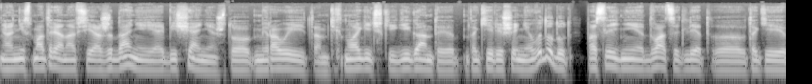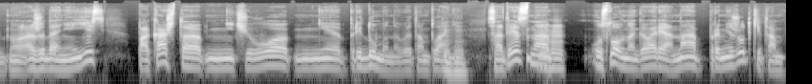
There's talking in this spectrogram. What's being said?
а, несмотря на все ожидания и обещания, что мировые там, технологические гиганты такие решения выдадут, последние 20 лет э, такие ну, ожидания есть, пока что ничего не придумано в этом плане. Мгм. Соответственно, Мгм. Условно говоря, на промежутке там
